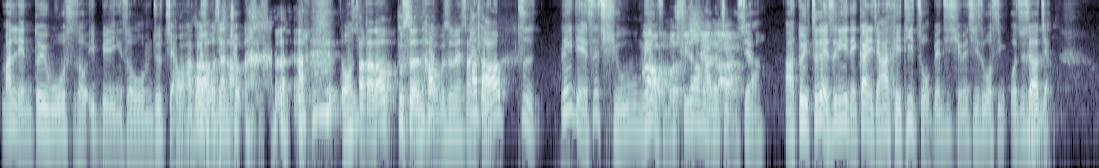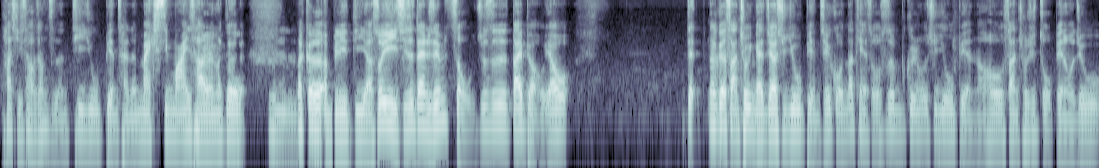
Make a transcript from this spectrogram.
曼联对沃斯时候一比零的时候，我们就讲为什么打得很山丘啊，东西他打到不是很好，不是吗？三球他打到是另一点是球没有什么去到他的脚下啊，对，这个也是另一点。概念讲，他可以踢左边，踢前面。其实我是我就是要讲，他其实好像只能踢右边才能 maximize 他的那个嗯那个 ability 啊。所以其实 Daniel James 走就是代表要对那个山丘应该就要去右边，结果那天的时候是 Greenwood 去右边，然后山丘去左边，我就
